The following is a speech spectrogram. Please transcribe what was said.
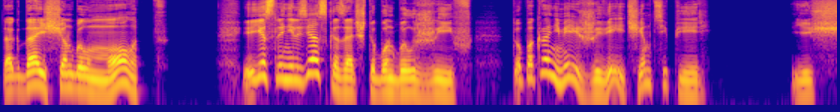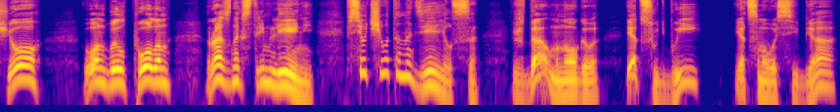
Тогда еще он был молод, и если нельзя сказать, чтобы он был жив, то, по крайней мере, живее, чем теперь. Еще он был полон разных стремлений, все чего-то надеялся, ждал многого и от судьбы, и от самого себя.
